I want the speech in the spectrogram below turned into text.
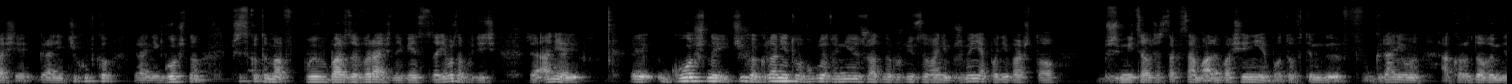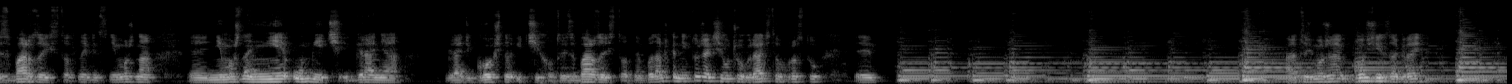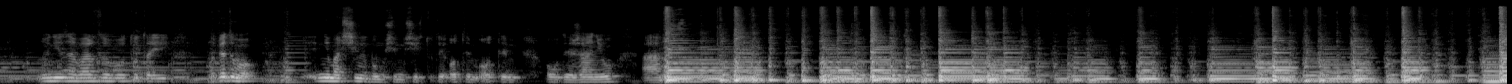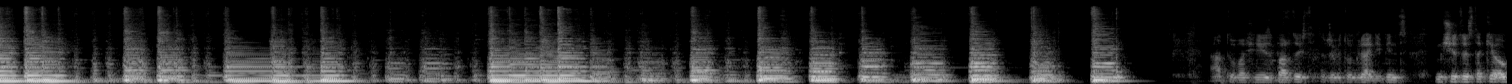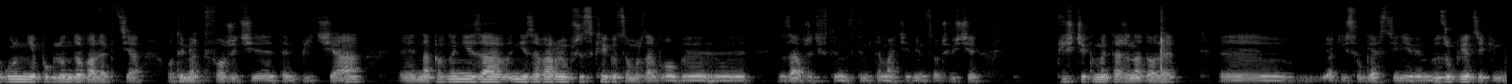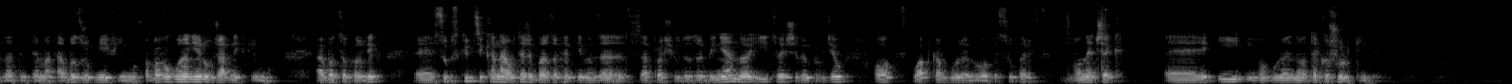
Właśnie granie cichutko, granie głośno, wszystko to ma wpływ bardzo wyraźny, więc tutaj nie można powiedzieć, że a nie, y, głośne i ciche granie to w ogóle to nie jest żadne różnicowanie brzmienia, ponieważ to brzmi cały czas tak samo, ale właśnie nie, bo to w tym w graniu akordowym jest bardzo istotne, więc nie można, y, nie można nie umieć grania, grać głośno i cicho, to jest bardzo istotne, bo na przykład niektórzy jak się uczą grać, to po prostu y, Ale coś może głośniej zagraj. No nie za bardzo, bo tutaj, no wiadomo, nie ma siły, bo musimy myśleć tutaj o tym, o tym, o uderzaniu, a A tu właśnie jest bardzo istotne, żeby to grać, więc myślę, że to jest taka ogólnie poglądowa lekcja o tym, jak tworzyć e, te bicia. E, Na pewno nie, za, nie zawarłem wszystkiego, co można byłoby e, zawrzeć w tym, w tym temacie, więc oczywiście piszcie komentarze na dole, e, jakieś sugestie, nie wiem, zrób więcej filmów na ten temat, albo zrób mniej filmów, albo w ogóle nie rób żadnych filmów, albo cokolwiek. E, Subskrypcję kanału też bardzo chętnie bym za, zaprosił do zrobienia. No i co jeszcze bym powiedział? O, łapka w górę byłoby super, dzwoneczek, i, i w ogóle no, te koszulki.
